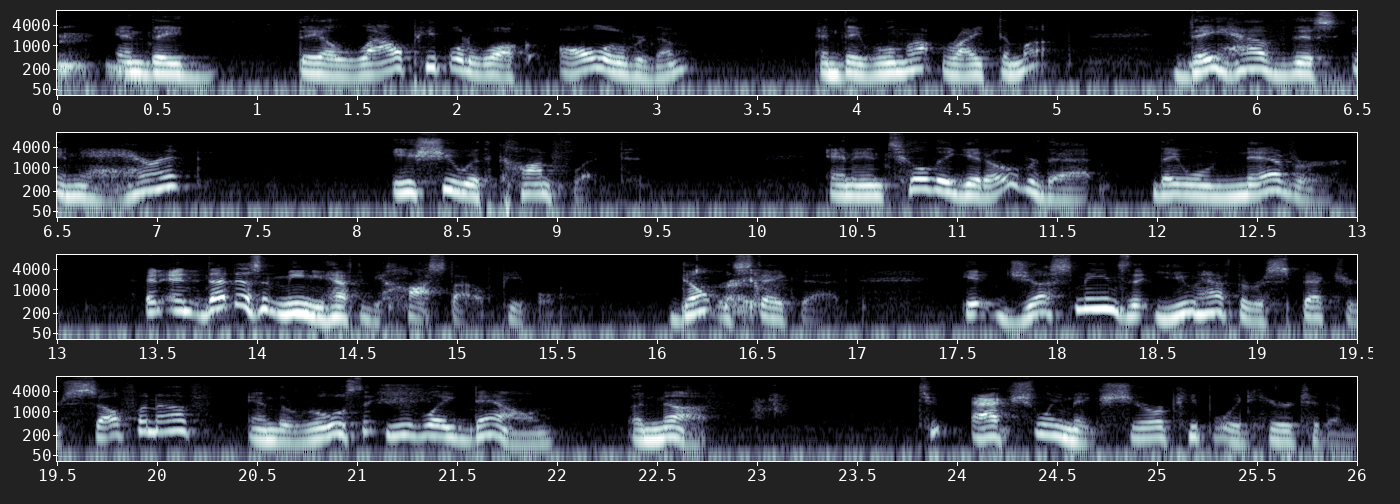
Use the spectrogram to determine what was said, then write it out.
mm-hmm. and they they allow people to walk all over them and they will not write them up. They have this inherent issue with conflict. And until they get over that, they will never. And, and that doesn't mean you have to be hostile to people. Don't right. mistake that. It just means that you have to respect yourself enough and the rules that you've laid down enough to actually make sure people adhere to them.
